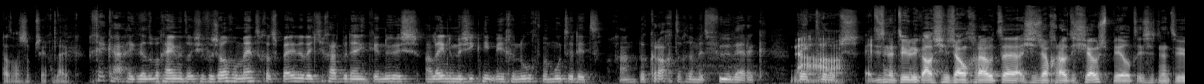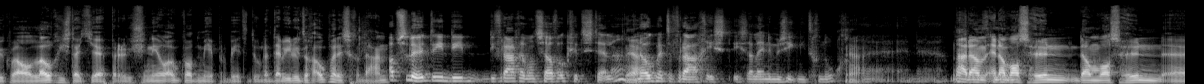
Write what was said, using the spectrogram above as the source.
dat was op zich leuk. Gek eigenlijk dat op een gegeven moment als je voor zoveel mensen gaat spelen, dat je gaat bedenken, nu is alleen de muziek niet meer genoeg, we moeten dit gaan bekrachtigen met vuurwerk. Nou, het is natuurlijk, als je zo'n grote, als je zo'n grote show speelt, is het natuurlijk wel logisch dat je productioneel ook wat meer probeert te doen. Dat hebben jullie toch ook wel eens gedaan? Absoluut, die, die, die vraag hebben we onszelf ook zitten stellen. Ja. En ook met de vraag, is, is alleen de muziek niet genoeg? Ja. Eh, en, eh, Nou, dan, en dan was hun, dan was hun eh,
